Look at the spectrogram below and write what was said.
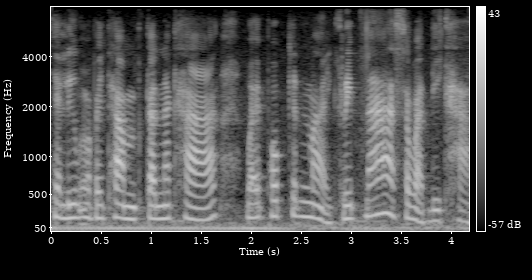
อย่าลืมเอาไปทำกันนะคะ ไว้พบกันใหม่คลิปหน้าสวัสดีค่ะ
